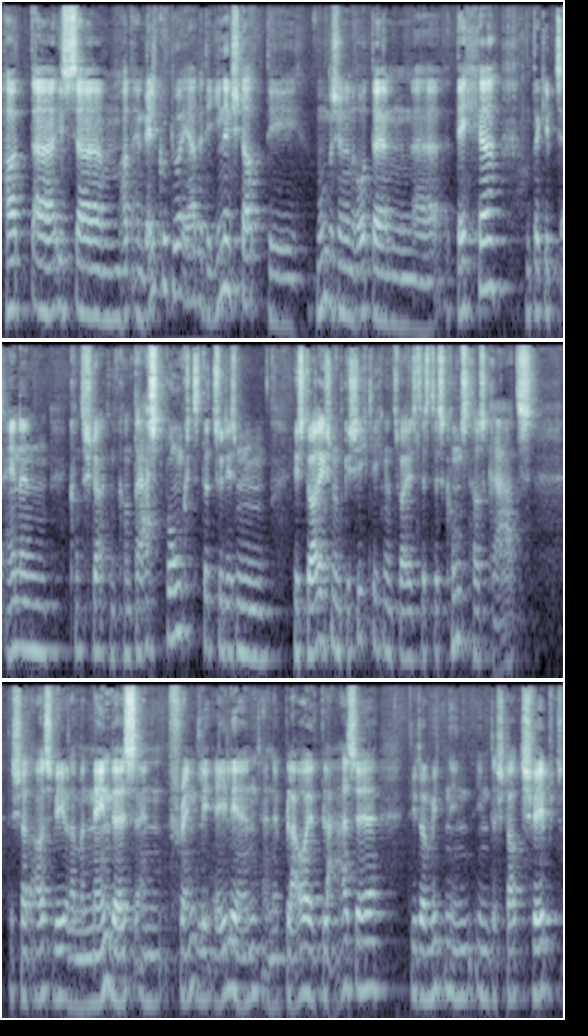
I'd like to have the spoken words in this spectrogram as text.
hat, äh, ist, ähm, hat ein Weltkulturerbe, die Innenstadt, die wunderschönen roten äh, Dächer. Und da gibt es einen starken Kontrastpunkt zu diesem historischen und geschichtlichen, und zwar ist das das Kunsthaus Graz. Das schaut aus wie, oder man nennt es ein Friendly Alien, eine blaue Blase, die da mitten in, in der Stadt schwebt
